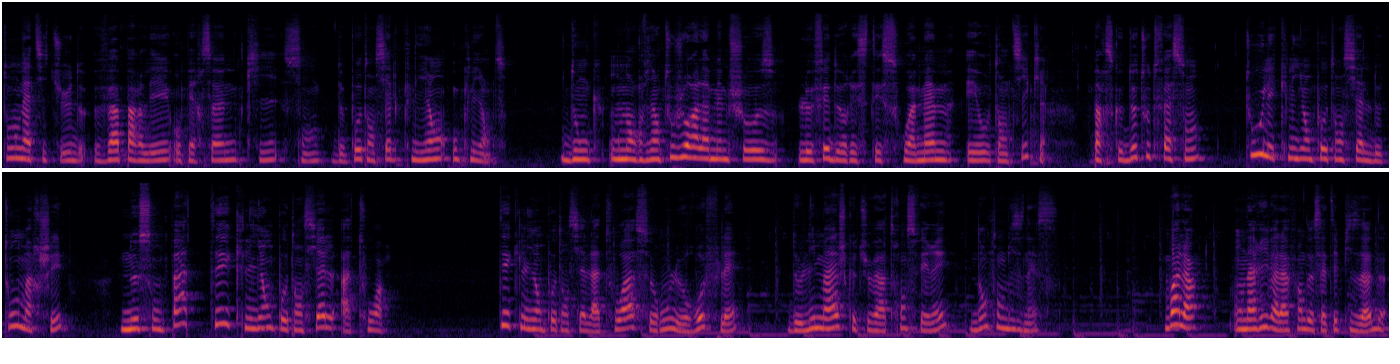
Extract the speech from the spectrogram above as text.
ton attitude va parler aux personnes qui sont de potentiels clients ou clientes. Donc on en revient toujours à la même chose, le fait de rester soi-même et authentique, parce que de toute façon, tous les clients potentiels de ton marché ne sont pas tes clients potentiels à toi. Tes clients potentiels à toi seront le reflet de l'image que tu vas transférer dans ton business. Voilà, on arrive à la fin de cet épisode.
